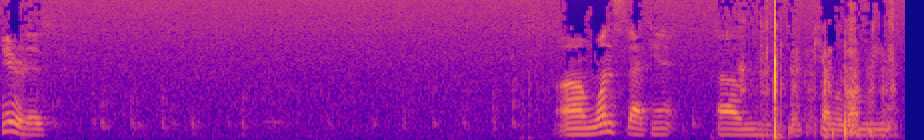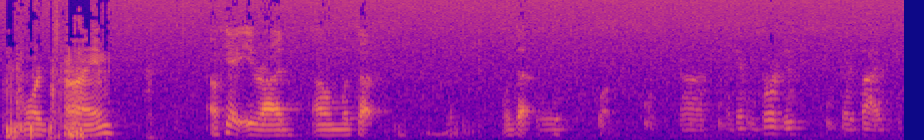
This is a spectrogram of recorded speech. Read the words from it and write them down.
Here it is. Um, one second. Um, take the camera one more time. Okay, Erod. Um, what's up? What's up? uh, I guess some torches. There's.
